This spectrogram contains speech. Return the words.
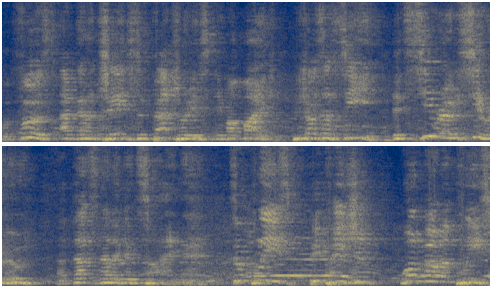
but first I'm gonna change the batteries in my mic because I see it's zero zero, and that's not a good sign. So please be patient. One moment, please.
